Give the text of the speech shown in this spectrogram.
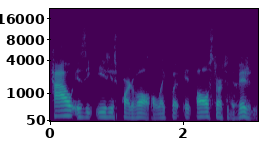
how is the easiest part of all. Like, but it all starts with the vision.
